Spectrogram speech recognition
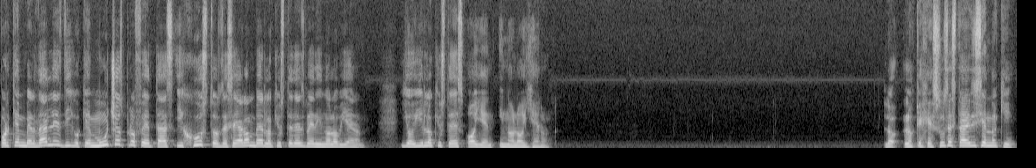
porque en verdad les digo que muchos profetas y justos desearon ver lo que ustedes ven y no lo vieron, y oír lo que ustedes oyen y no lo oyeron. Lo, que Jesús está diciendo aquí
